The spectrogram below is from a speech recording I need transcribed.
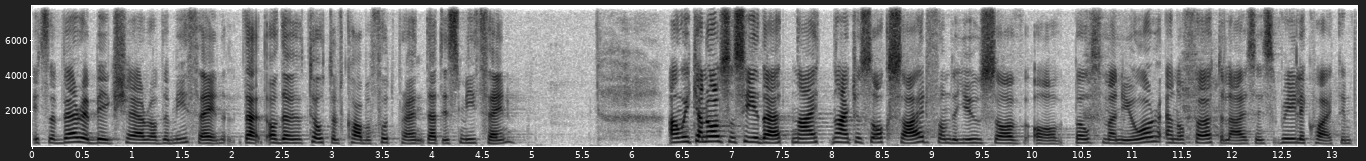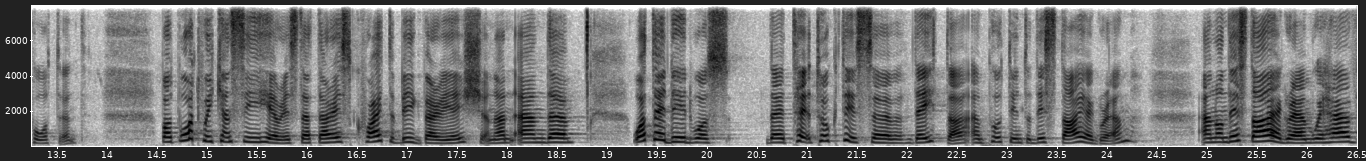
it's a very big share of the methane, that of the total carbon footprint that is methane. And we can also see that nit nitrous oxide from the use of, of both manure and of fertilizer is really quite important. But what we can see here is that there is quite a big variation. And, and uh, what they did was they took this uh, data and put into this diagram and on this diagram, we have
